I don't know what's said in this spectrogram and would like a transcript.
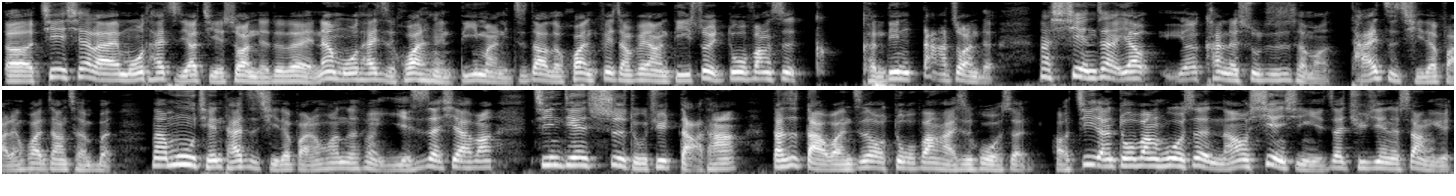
呃，接下来摩台子要结算的，对不对？那摩台子换很低嘛，你知道的，换非常非常低，所以多方是。肯定大赚的。那现在要要看的数字是什么？台子期的法人换账成本。那目前台子期的法人换账成本也是在下方。今天试图去打它，但是打完之后多方还是获胜。好，既然多方获胜，然后现行也在区间的上缘，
